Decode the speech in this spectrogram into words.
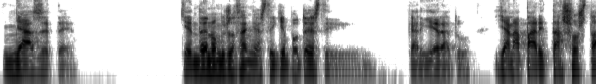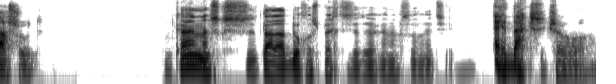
νοιάζεται και δεν νομίζω θα νοιαστεί και ποτέ στην καριέρα του για να πάρει τα σωστά σουτ. Κανένας ταλαντούχος παίχτη δεν το έκανε αυτό έτσι. Ε, εντάξει, ξέρω εγώ.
